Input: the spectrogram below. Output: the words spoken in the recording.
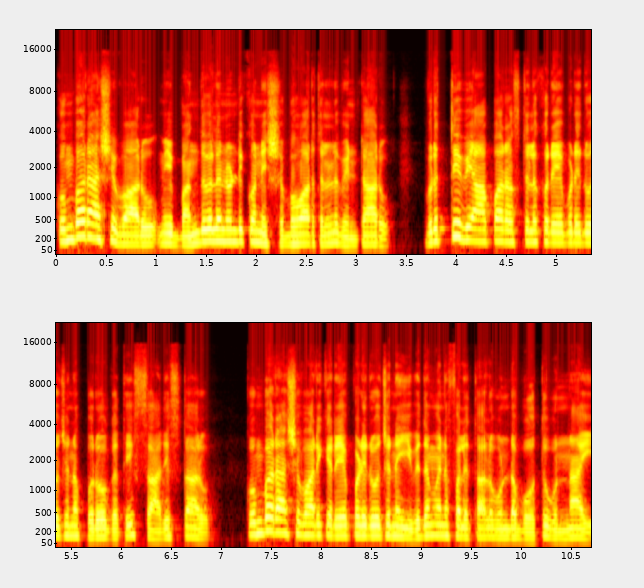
కుంభరాశి వారు మీ బంధువుల నుండి కొన్ని శుభవార్తలను వింటారు. వృత్తి వ్యాపారస్తులకు రేపటి రోజున పురోగతి సాధిస్తారు. కుంభరాశి వారికి రేపటి రోజున ఈ విధమైన ఫలితాలు ఉండబోతూ ఉన్నాయి.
